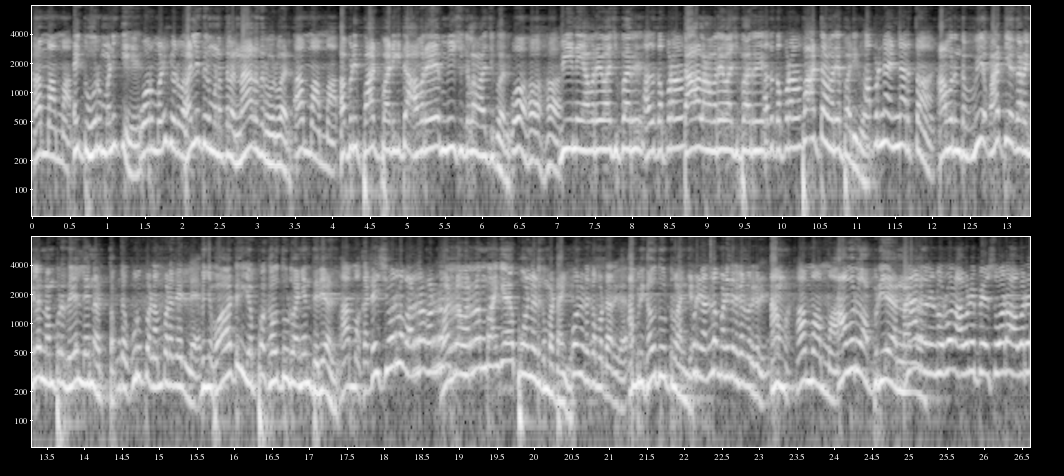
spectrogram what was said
ஆமா ஆமா. நைட்டு ஒரு மணிக்கு ஒரு மணிக்கு வருவார். பள்ளி திருமணத்துல நாரதர் வருவாரு. ஆமா ஆமா. அப்படி பாட்டு பாடிக்கிட்டு அவரே மியூசிக் எல்லாம் வாசிக்குவாரு ஓஹோ. வீணை அவரே வாசிப்பாரு. அதுக்கப்புறம்? தாளம் அவரே வாசிப்பாரு. அதுக்கப்புறம்? பாட்டு அவரே பாடிடுவார். அப்படின்னா என்ன அர்த்தம்? அவர் இந்த வாத்தியக்காரங்களை நம்புறதே இல்லைன்னு அர்த்தம். இந்த குரூப்பை நம்புறதே இல்ல. நீங்க பாட்டுக்கு எப்ப கவுத்து விடுவாங்கன்னு தெரியாது. ஆமா கடைசி வரல வர்ற வர்ற. வர்ற வர்றம்பாங்க போன் எடுக்க மாட்டாங்க. போன் எடுக்க மாட்டாருங்க. அப்படி கவுத்து விட்டுருவாங்க. இப்படி நல்ல மனிதர்கள் இவர்கள். ஆமா. ஆமா ஆமா. அவரும் அப்படியே இன்னொருவர் அவரே பேசுவாரா? அவரே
